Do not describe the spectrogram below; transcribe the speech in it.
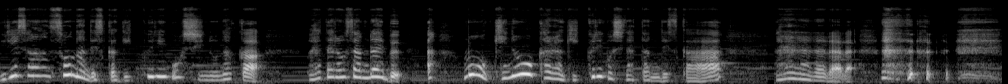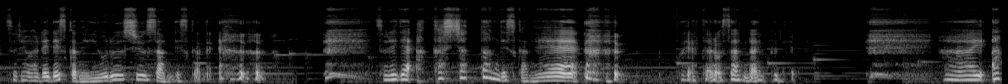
ゆりさん、そうなんですか？ぎっくり腰の中、まや太郎さんライブ。あ、もう昨日からぎっくり腰だったんですか？あららららら。それはあれですかね？夜週さんですかね？それで悪化しちゃったんですかね？小屋太郎さんライブで。はい。あ、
